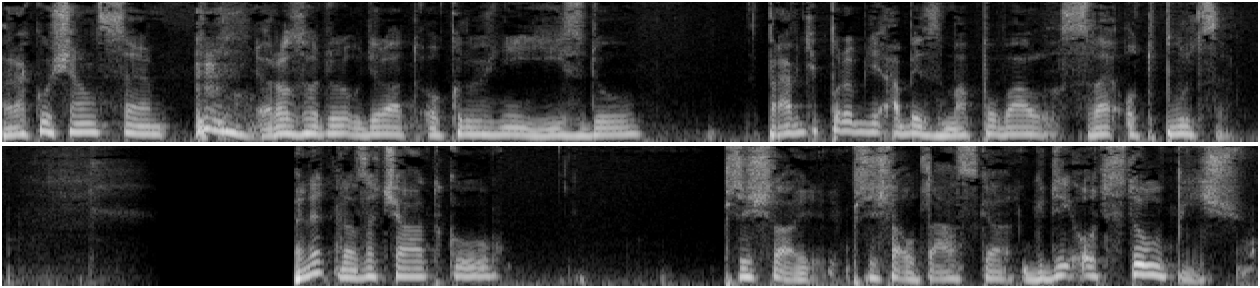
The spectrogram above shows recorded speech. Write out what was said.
Rakušan se rozhodl udělat okružní jízdu, pravděpodobně, aby zmapoval své odpůrce. Hned na začátku přišla, přišla otázka, kdy odstoupíš.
